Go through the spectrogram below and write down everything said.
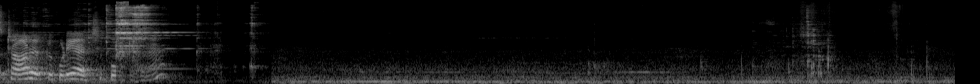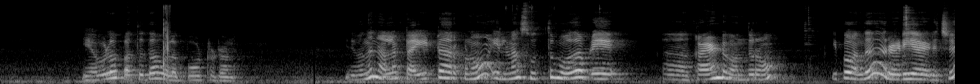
ஸ்டார் இருக்கக்கூடிய அச்சு போட்டுக்கிறேன். எவ்வளோ பத்துதோ அவ்வளோ போட்டுடணும். இது வந்து நல்லா டைட்டாக இருக்கணும். இல்லைன்னா சுற்றும் போது அப்படியே கழண்டு வந்துடும் இப்போ வந்து ரெடி ஆகிடுச்சு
